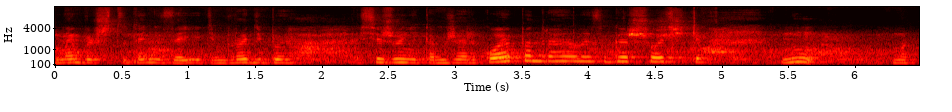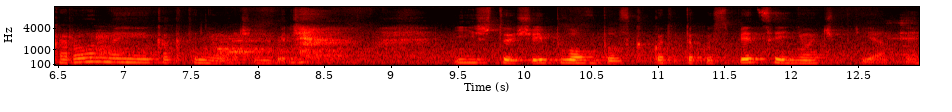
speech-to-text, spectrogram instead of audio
мы больше туда не заедем. Вроде бы сижу, не там жаркое понравилось в горшочке. Ну, макароны как-то не очень были. И что еще? И плов был с какой-то такой специей, не очень приятной.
